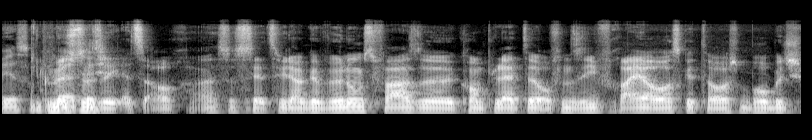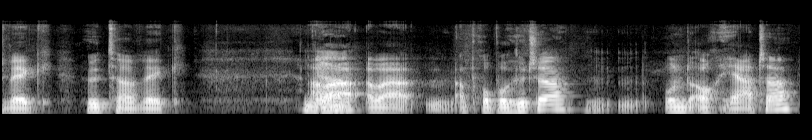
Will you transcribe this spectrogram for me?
wirst. Und Müssen sie jetzt auch. Es ist jetzt wieder Gewöhnungsphase, komplette Offensivreihe ausgetauscht, Bobic weg, Hütter weg. Ja. Aber, aber apropos Hütter und auch Hertha,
